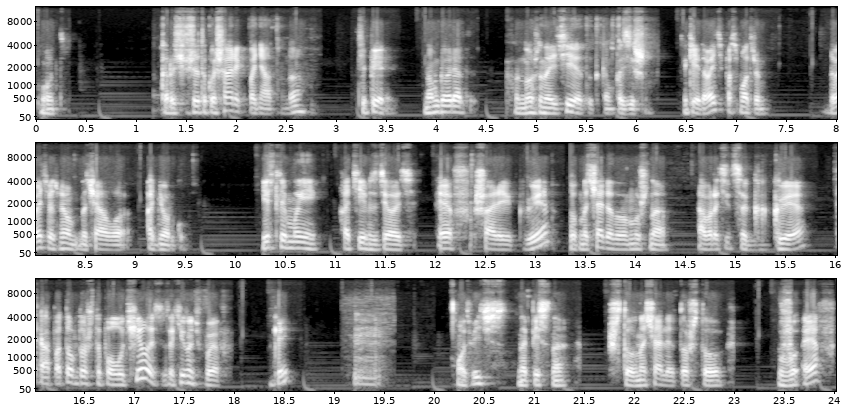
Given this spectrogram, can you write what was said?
Вот. Короче, что такой шарик, понятно, да? Теперь нам говорят, нужно найти этот composition. Окей, давайте посмотрим. Давайте возьмем сначала однерку. Если мы хотим сделать f шарик g, то вначале нам нужно обратиться к g, а потом то, что получилось, закинуть в f. Окей? Вот видите, написано, что вначале то, что в f,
